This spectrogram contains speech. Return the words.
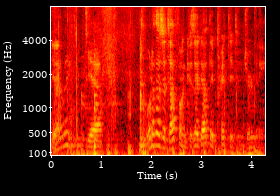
Yeah. Yeah. What if that's a tough one? Because I doubt they print it in Germany.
